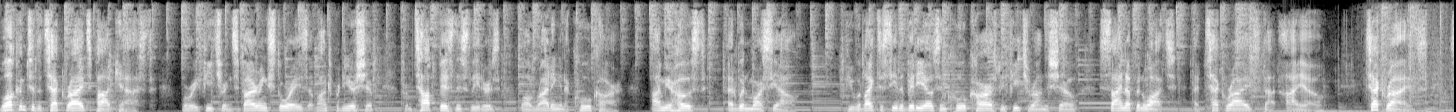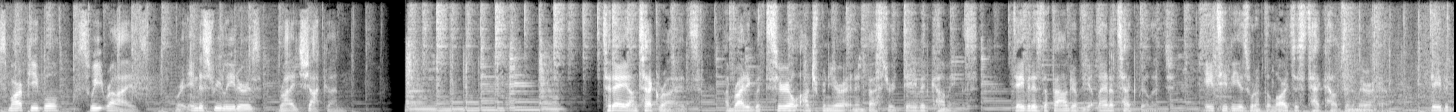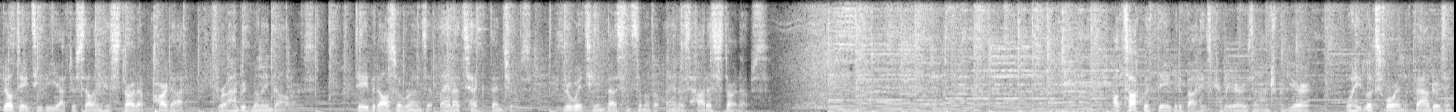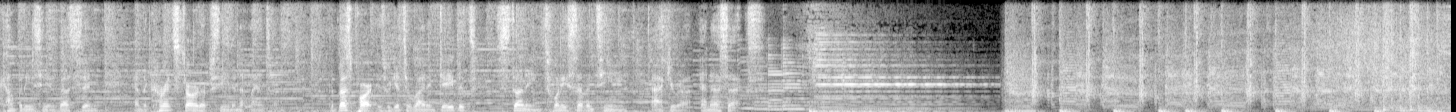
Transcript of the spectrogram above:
Welcome to the Tech Rides podcast, where we feature inspiring stories of entrepreneurship from top business leaders while riding in a cool car. I'm your host, Edwin Marcial. If you would like to see the videos and cool cars we feature on the show, sign up and watch at techrides.io. Tech Rides, smart people, sweet rides, where industry leaders ride shotgun. Today on Tech Rides, I'm riding with serial entrepreneur and investor David Cummings. David is the founder of the Atlanta Tech Village. ATV is one of the largest tech hubs in America. David built ATV after selling his startup Pardot for $100 million. David also runs Atlanta Tech Ventures, through which he invests in some of Atlanta's hottest startups. I'll talk with David about his career as an entrepreneur, what he looks for in the founders and companies he invests in, and the current startup scene in Atlanta. The best part is we get to ride in David's stunning 2017 Acura NSX.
